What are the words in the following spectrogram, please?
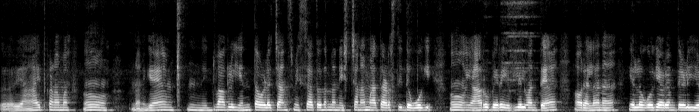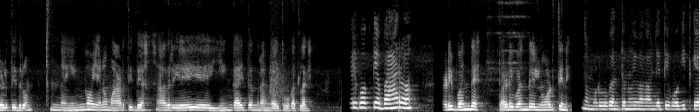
ಸರಿ, ಆಯ್ತು ಕಣಮ್ಮ. ಹ್ಞೂ ನನಗೆ ನಿಜವಾಗ್ಲೂ ಎಂಥ ಒಳ್ಳೆ ಚಾನ್ಸ್ ಮಿಸ್ ಆಯ್ತು ಅಂದ್ರೆ ನಾನು ಎಷ್ಟು ಚೆನ್ನಾಗಿ ಮಾತಾಡಿಸ್ತಿದ್ದೆ ಹೋಗಿ. ಹ್ಞೂ ಯಾರೂ ಬೇರೆ ಇರಲಿಲ್ವಂತೆ. ಅವರೆಲ್ಲನ ಎಲ್ಲ ಹೋಗಿ ಅವ್ರು ಅಂತೇಳಿ ಹೇಳ್ತಿದ್ರು. ನಾನು ಹೆಂಗೋ ಏನೋ ಮಾಡ್ತಿದ್ದೆ. ಆದರೆ ಏ ಹೆಂಗಾಯ್ತಂದ್ರೆ ಹಂಗಾಯ್ತು ಹೋಗತ್ಲಾಗೆ. ಎಲ್ಲಿಗೆ ಹೋಗ್ತೀಯ? ಬಾರೋ. ತಡಿ ಬಂದೆ ತಡಿ ಬಂದೆ ಇಲ್ಲಿ ನೋಡ್ತೀನಿ. ನಮ್ಮ ಹುಡುಗಂತೂ ಇವಾಗ ಅವನ ಜೊತೆಗೆ ಹೋಗಿದ್ಕೆ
